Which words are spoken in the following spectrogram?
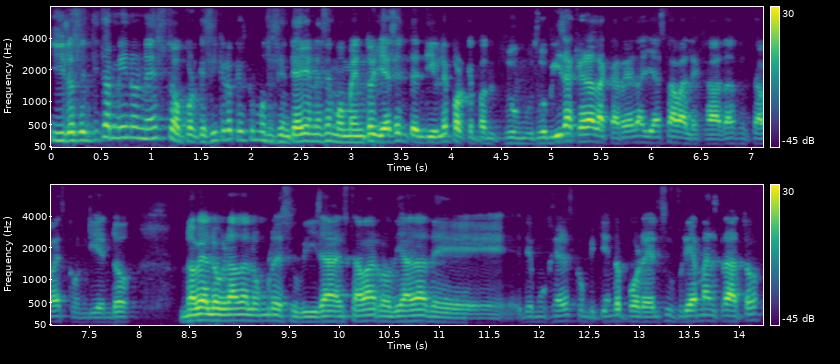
Y lo sentí también honesto, porque sí creo que es como se sentía ella en ese momento y es entendible porque pues, su, su, vida, que era la carrera, ya estaba alejada, se estaba escondiendo, no había logrado al hombre de su vida, estaba rodeada de, de mujeres compitiendo por él, sufría maltrato.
